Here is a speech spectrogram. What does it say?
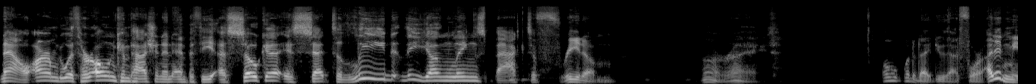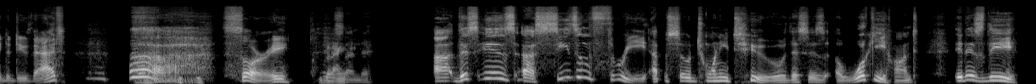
Now, armed with her own compassion and empathy, Ahsoka is set to lead the younglings back to freedom. All right. Oh, what did I do that for? I didn't mean to do that. Ah, sorry. Blank. Sunday. Uh, this is uh, season three, episode 22. This is a Wookiee hunt. It is the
